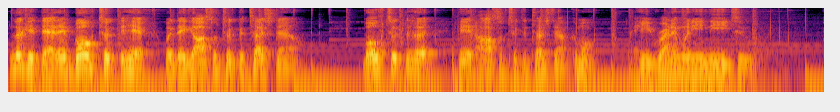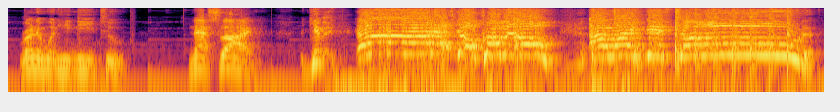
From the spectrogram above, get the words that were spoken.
Look at that. They both took the hit, but they also took the touchdown. Both took the hit, hit also took the touchdown. Come on. And he running when he need to running when he need to. Not sliding. Give it. Ah! Let's go, Kromenhoek! I like this, dude!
